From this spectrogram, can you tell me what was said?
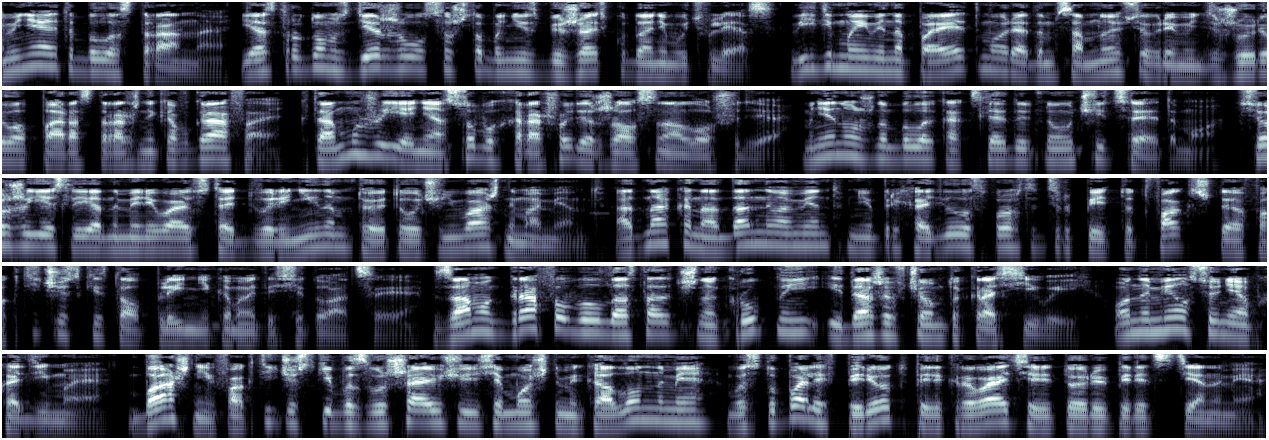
меня это было странно. Я с трудом сдерживался, чтобы не сбежать куда-нибудь в лес. Видимо, именно поэтому рядом со мной все время дежурила пара стражников графа. К тому же я не особо хорошо держался на лошади. Мне нужно было как следует научиться этому. Все же, если я намереваюсь стать дворянином, то это очень важный момент. Однако на данный момент мне приходилось просто терпеть тот факт, что я фактически стал пленником этой ситуации. Замок графа был достаточно крупный и даже в чем-то красивый. Он имел все необходимое. Башни, фактически возвышающиеся мощными колоннами, колоннами выступали вперед, перекрывая территорию перед стенами.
